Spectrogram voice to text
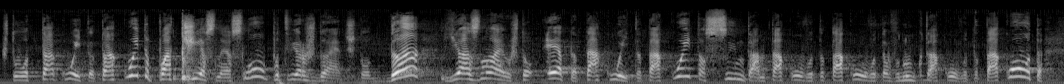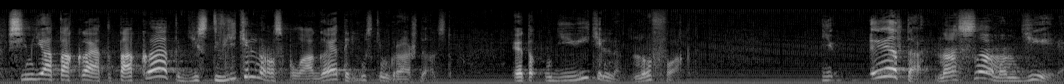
что вот такой-то, такой-то под честное слово подтверждает, что да, я знаю, что это такой-то, такой-то, сын там такого-то, такого-то, внук такого-то, такого-то, семья такая-то, такая-то, действительно располагает римским гражданством. Это удивительно, но факт. И это на самом деле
